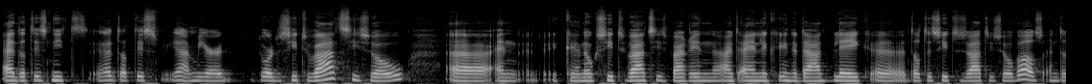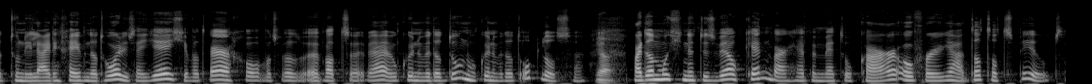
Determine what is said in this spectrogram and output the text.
En dat is niet, hè, dat is ja, meer door de situatie zo. Eh, en ik ken ook situaties waarin uiteindelijk inderdaad bleek eh, dat de situatie zo was. En dat toen die leidinggevende dat hoorde, zei: Jeetje, wat erg. wat, wat, eh, wat, eh, ja, hoe kunnen we dat doen? Hoe kunnen we dat oplossen? ja. Maar dan moet je het dus wel kenbaar hebben met elkaar over ja, dat dat speelt.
